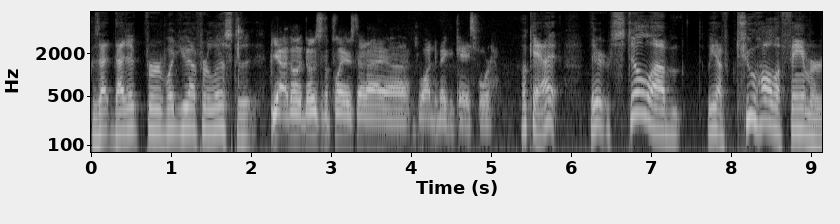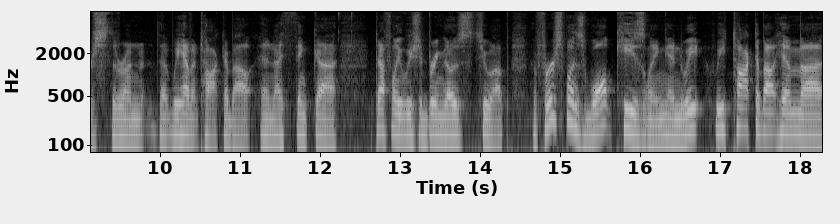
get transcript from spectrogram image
is that that it for what you have for a list? Yeah, those are the players that I uh, wanted to make a case for. Okay, I there's still um, we have two Hall of Famers that are on that we haven't talked about, and I think uh, definitely we should bring those two up. The first one's Walt Kiesling, and we we talked about him uh,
